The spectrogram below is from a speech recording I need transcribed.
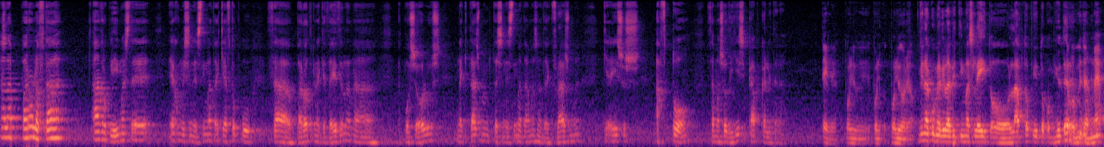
Αλλά παρόλα αυτά, άνθρωποι είμαστε, έχουμε συναισθήματα και αυτό που θα παρότρινα και θα ήθελα να πω σε όλους, να κοιτάζουμε τα συναισθήματά μας, να τα εκφράζουμε και ίσως αυτό θα μας οδηγήσει κάπου καλύτερα. Τέλεια. Πολύ, πολύ, πολύ ωραίο. Μην ακούμε δηλαδή τι μας λέει το λάπτοπ ή το κομπιούτερ. Το κομπιούτερ, ναι.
